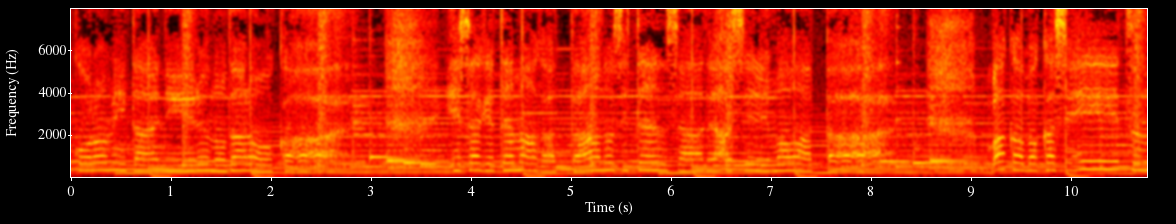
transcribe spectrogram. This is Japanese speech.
頃みたいにいるのだろうか。ひさげて曲がったあの自転車で走り回った。バカバカしいつも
